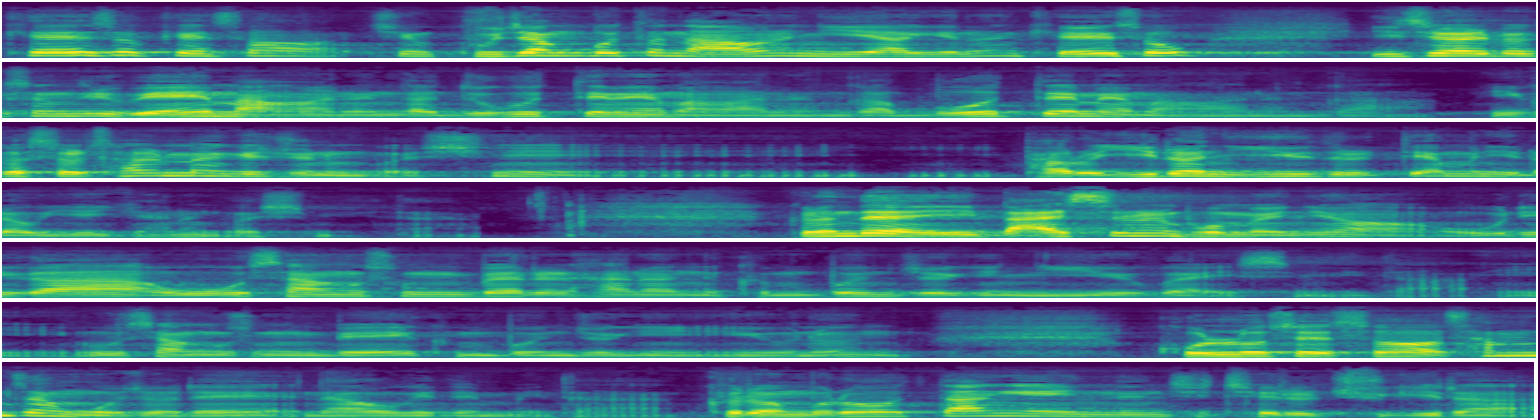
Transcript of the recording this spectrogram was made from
계속해서 지금 9장부터 나오는 이야기는 계속 이스라엘 백성들이 왜 망하는가, 누구 때문에 망하는가, 무엇 때문에 망하는가 이것을 설명해 주는 것이 바로 이런 이유들 때문이라고 얘기하는 것입니다. 그런데 이 말씀을 보면요, 우리가 우상 숭배를 하는 근본적인 이유가 있습니다. 이 우상 숭배의 근본적인 이유는 골로새서 3장 5절에 나오게 됩니다. 그러므로 땅에 있는 지체를 죽이라.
